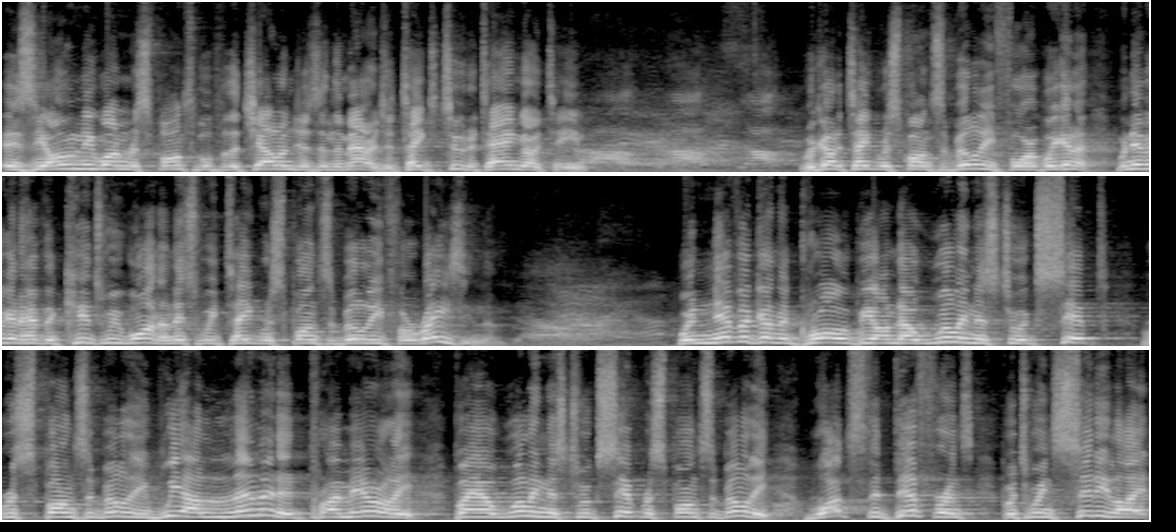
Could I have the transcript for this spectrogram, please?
is the only one responsible for the challenges in the marriage. It takes two to tango, team. We've got to take responsibility for it. We're, gonna, we're never going to have the kids we want unless we take responsibility for raising them. We're never going to grow beyond our willingness to accept responsibility. We are limited primarily by our willingness to accept responsibility. What's the difference between City Light,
